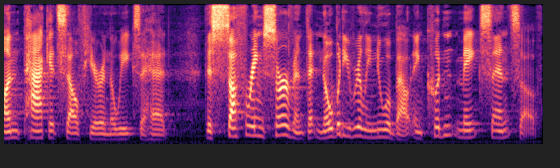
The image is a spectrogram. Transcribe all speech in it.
unpack itself here in the weeks ahead. This suffering servant that nobody really knew about and couldn't make sense of,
